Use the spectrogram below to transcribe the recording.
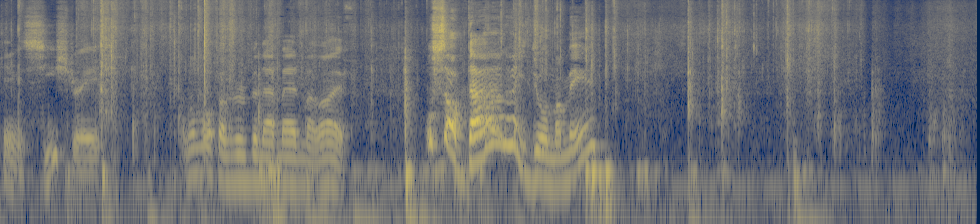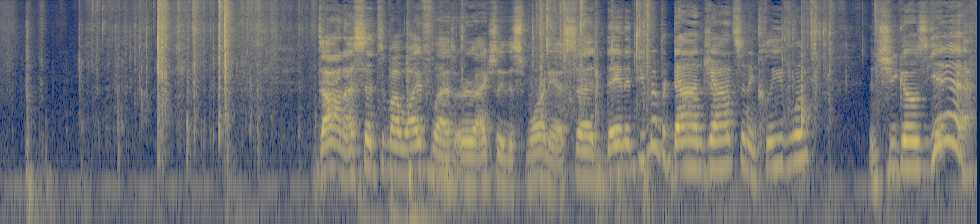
Can't even see straight. I don't know if I've ever been that mad in my life. What's up, Don? How you doing, my man? Don, I said to my wife last, or actually this morning, I said, Dana, do you remember Don Johnson in Cleveland? And she goes, Yeah.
